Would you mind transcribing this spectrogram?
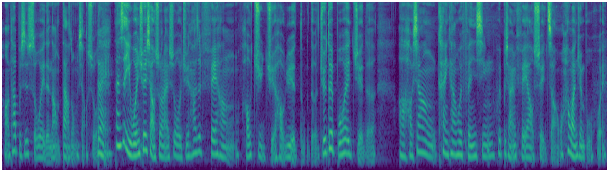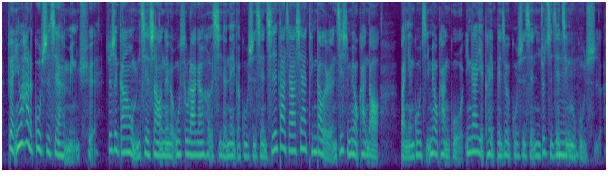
好，它不是所谓的那种大众小说，对。但是以文学小说来说，我觉得它是非常好咀嚼、好阅读的，绝对不会觉得啊、呃，好像看一看会分心，会不小心非要睡着。它完全不会。对，因为它的故事线很明确，就是刚刚我们介绍那个乌苏拉跟荷西的那个故事线。其实大家现在听到的人，即使没有看到《百年孤寂》，没有看过，应该也可以被这个故事线，你就直接进入故事了。嗯、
